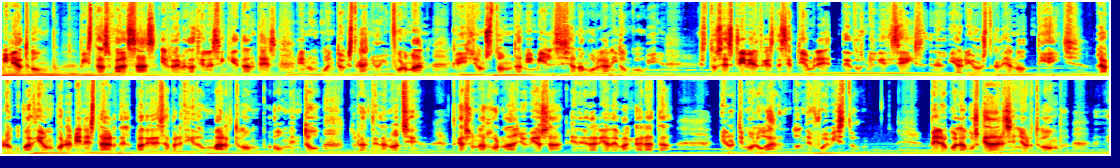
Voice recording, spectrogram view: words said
Familia Trump. Pistas falsas y revelaciones inquietantes en un cuento extraño. Informan Chris Johnston, Tammy Mills, Shanna Morgan y Tom Gowie. Esto se escribe el 3 de septiembre de 2016 en el diario australiano The Age. La preocupación por el bienestar del padre desaparecido Mark Trump aumentó durante la noche, tras una jornada lluviosa en el área de Bangarata, el último lugar donde fue visto. Pero con la búsqueda del señor Trump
